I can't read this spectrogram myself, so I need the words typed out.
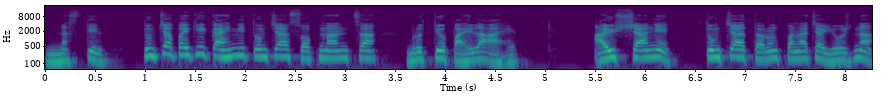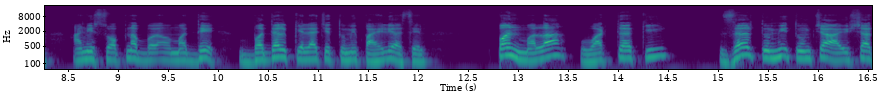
नसतील. तुमच्यापैकी काहींनी तुमच्या स्वप्नांचा मृत्यू पाहिला आहे. आयुष्याने तुमच्या तरुणपणाच्या योजना आणि स्वप्नामध्ये बदल केल्याचे तुम्ही पाहिले असेल. पण मला वाटतं की जर तुम्ही तुमच्या आयुष्यात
